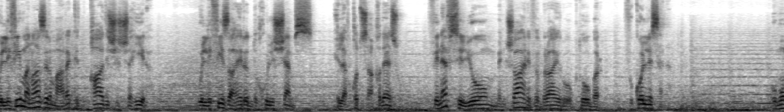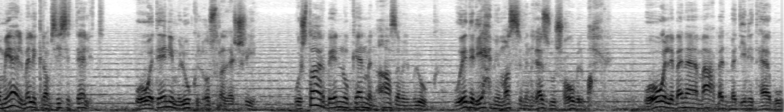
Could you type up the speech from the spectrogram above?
واللي فيه مناظر معركة قادش الشهيرة واللي فيه ظاهرة دخول الشمس إلى قدس أقداسه في نفس اليوم من شهر فبراير وأكتوبر في كل سنة. ومومياء الملك رمسيس الثالث وهو تاني ملوك الأسرة العشرين واشتهر بأنه كان من أعظم الملوك وقدر يحمي مصر من غزو شعوب البحر وهو اللي بنى معبد مدينة هابو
